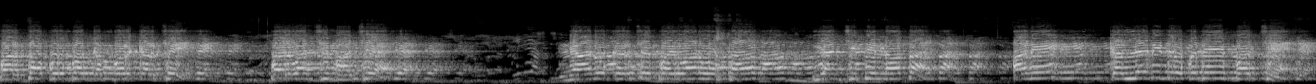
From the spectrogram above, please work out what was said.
परतापूर्वक गब्बर करचे. पैलवानची भाची आहे. ज्ञानो करचे पैलवान वस्ताद यांची ती नात आहे. आणि कल्याणी द्रौपदी बाची आहे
